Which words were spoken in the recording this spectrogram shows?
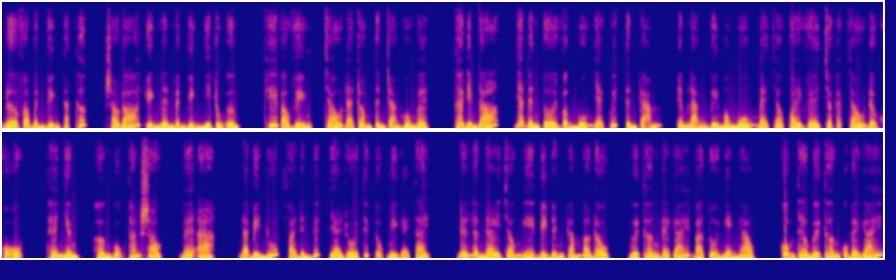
đưa vào bệnh viện Thạch Thất, sau đó chuyển lên bệnh viện Nhi Trung ương. Khi vào viện, cháu đã trong tình trạng hôn mê. Thời điểm đó, gia đình tôi vẫn muốn giải quyết tình cảm, im lặng vì mong muốn mẹ cháu quay về cho các cháu đỡ khổ. Thế nhưng, hơn một tháng sau, bé A lại bị nuốt phải đinh vít dài rồi tiếp tục bị gãy tay. Đến lần này cháu nghi bị đinh cắm vào đầu, người thân bé gái 3 tuổi nghẹn ngào. Cũng theo người thân của bé gái,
